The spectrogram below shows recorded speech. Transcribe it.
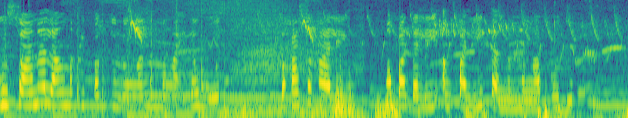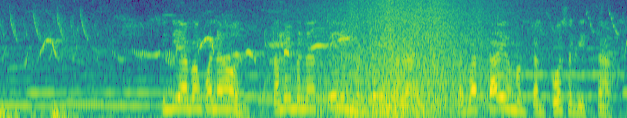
Kung sana lang nakipagtulungan ng mga ilawod, baka sakaling mapadali ang palitan ng mga produkto. Hindi habang panahon, kami manatiling magkahiwalay. Dapat tayong magtagpo sa gitna.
